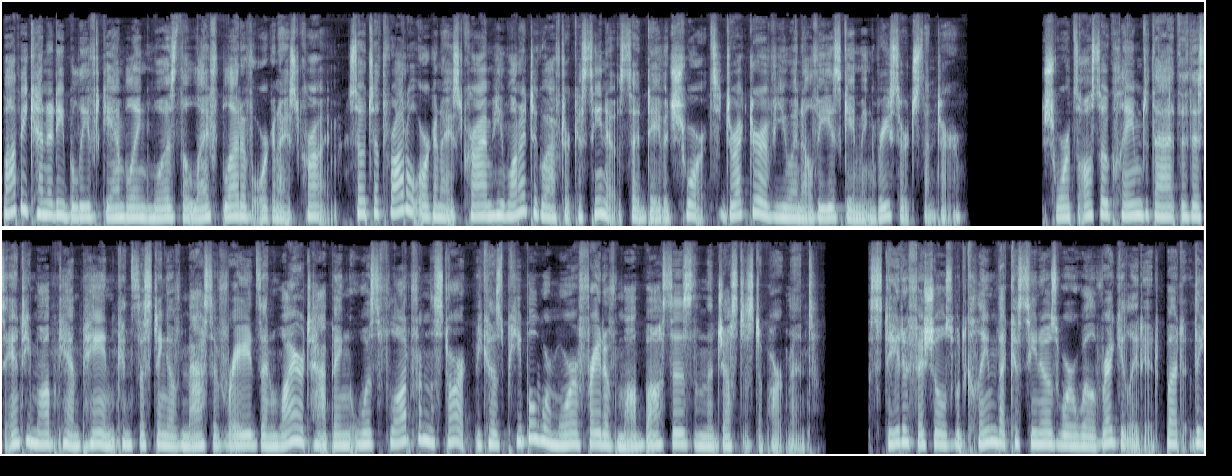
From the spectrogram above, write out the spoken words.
Bobby Kennedy believed gambling was the lifeblood of organized crime. So, to throttle organized crime, he wanted to go after casinos, said David Schwartz, director of UNLV's Gaming Research Center. Schwartz also claimed that this anti mob campaign, consisting of massive raids and wiretapping, was flawed from the start because people were more afraid of mob bosses than the Justice Department. State officials would claim that casinos were well regulated, but the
